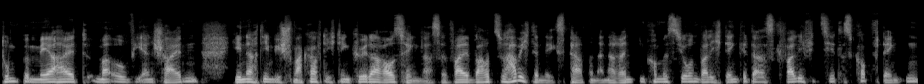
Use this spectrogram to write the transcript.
tumpe Mehrheit mal irgendwie entscheiden, je nachdem, wie schmackhaft ich den Köder raushängen lasse. Weil wozu habe ich denn Experten in einer Rentenkommission? Weil ich denke, da ist qualifiziertes Kopfdenken,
